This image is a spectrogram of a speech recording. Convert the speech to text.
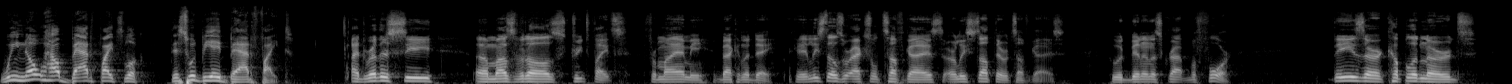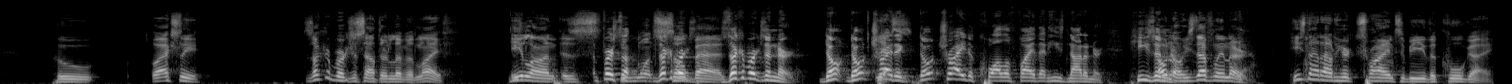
We know how bad fights look. This would be a bad fight. I'd rather see uh, Masvidal's street fights from Miami back in the day. Okay, at least those were actual tough guys, or at least thought they were tough guys who had been in a scrap before. These are a couple of nerds who, well, actually, Zuckerberg's just out there living life. Elon is First off, Zuckerberg's, so bad. Zuckerberg's a nerd. Don't don't try Yes. to don't try to qualify that he's not a nerd. He's a oh nerd. no, he's definitely a nerd. Yeah. He's not out here trying to be the cool guy.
